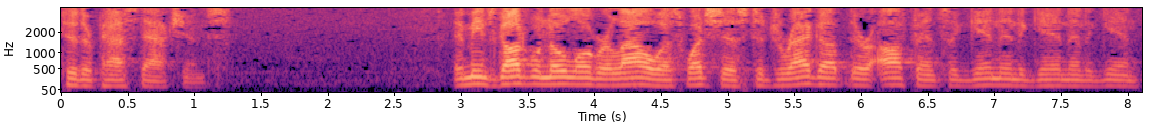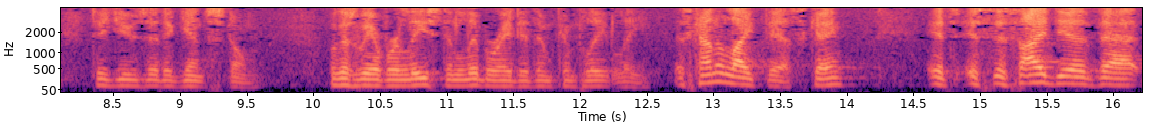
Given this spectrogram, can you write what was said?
to their past actions. It means God will no longer allow us, watch this, to drag up their offense again and again and again to use it against them. Because we have released and liberated them completely. It's kind of like this, okay? It's, it's this idea that,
